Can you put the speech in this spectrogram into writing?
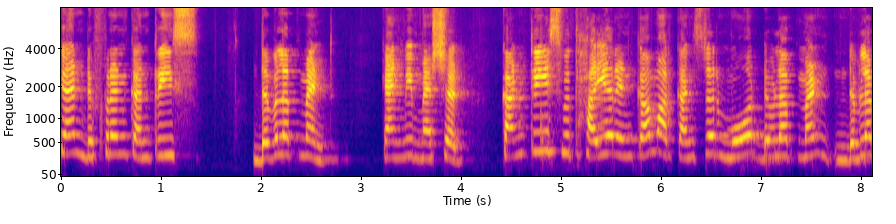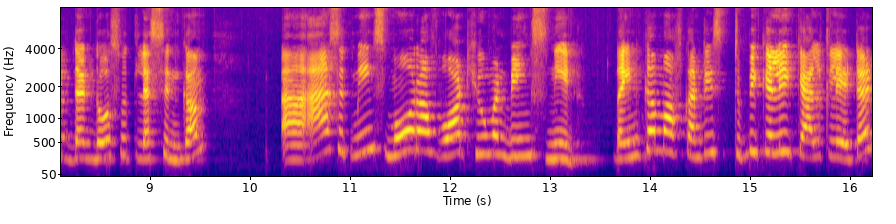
can different countries development can be measured countries with higher income are considered more development developed than those with less income uh, as it means more of what human beings need. The income of countries typically calculated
